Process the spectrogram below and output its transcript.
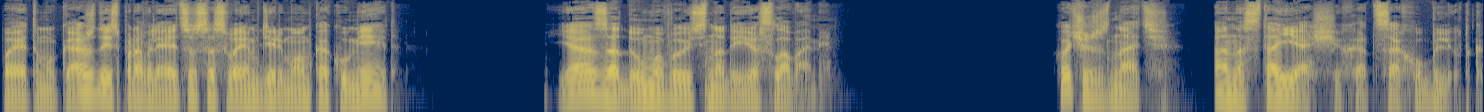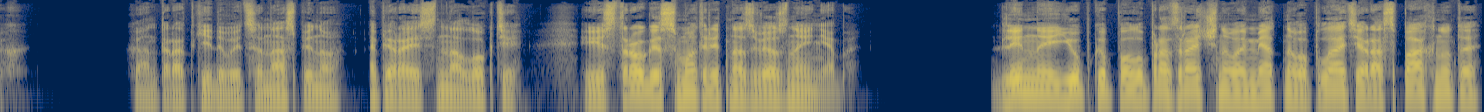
Поэтому каждый справляется со своим дерьмом как умеет. Я задумываюсь над ее словами. Хочешь знать о настоящих отцах-ублюдках? Хантер откидывается на спину, опираясь на локти, и строго смотрит на звездное небо. Длинная юбка полупрозрачного мятного платья распахнута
